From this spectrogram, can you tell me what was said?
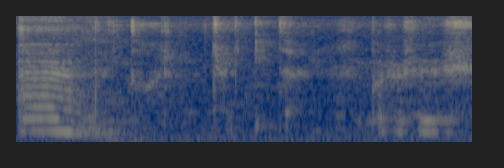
Mmm, God, I'm trying to get that. Puffer fish.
